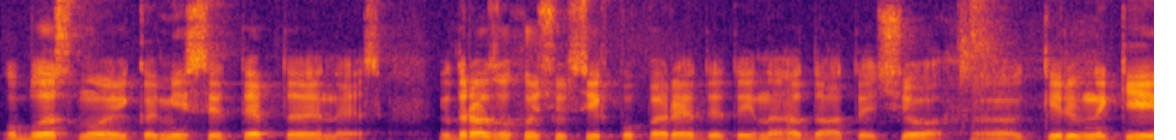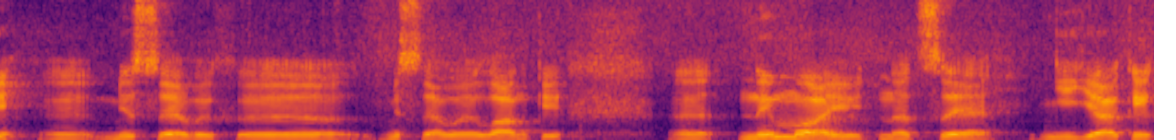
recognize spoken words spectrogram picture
обласної комісії ТЕП та НС. Відразу хочу всіх попередити і нагадати, що е, керівники е, місцевих, е, місцевої ланки не мають на це ніяких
